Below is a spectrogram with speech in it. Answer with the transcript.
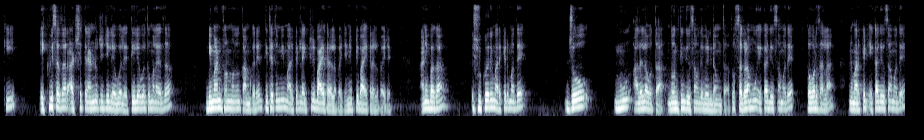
की एकवीस हजार आठशे त्र्याण्णवची जी लेवल आहे ती लेवल तुम्हाला ॲज अ डिमांड झोनमधून काम करेल. तिथे तुम्ही मार्केटला ॲक्च्युली बाय करायला पाहिजे निफ्टी बाय करायला पाहिजे. आणि बघा शुक्रवारी मार्केटमध्ये जो मूव आलेला होता दोन तीन दिवसामध्ये ब्रेकडाऊनचा तो सगळा मूव एका दिवसामध्ये कवर झाला आणि मार्केट एका दिवसामध्ये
